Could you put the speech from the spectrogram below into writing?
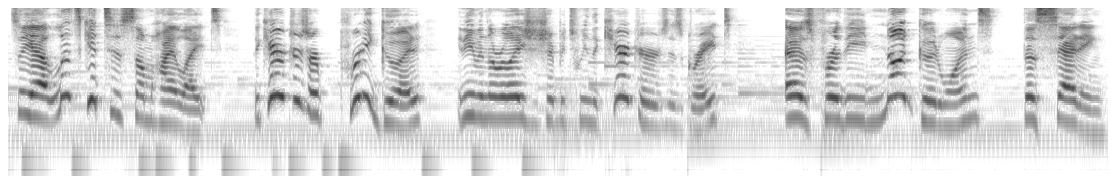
So yeah, let's get to some highlights. The characters are pretty good, and even the relationship between the characters is great. As for the not good ones, the setting.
